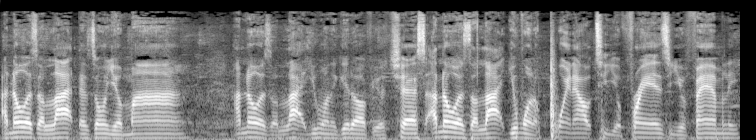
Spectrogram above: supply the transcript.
I know there's a lot that's on your mind. I know there's a lot you want to get off your chest. I know there's a lot you want to point out to your friends and your family.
